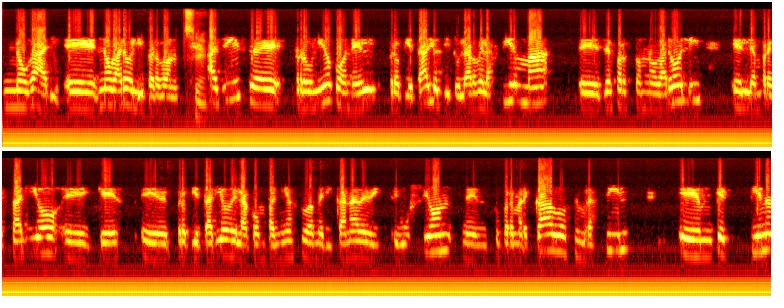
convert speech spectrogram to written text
Nogari, eh, Nogaroli, perdón. Allí se reunió con el propietario, el titular de la firma, eh, Jefferson Nogaroli, el empresario eh, que es eh, propietario de la compañía sudamericana de distribución en supermercados en Brasil, em, que tienen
